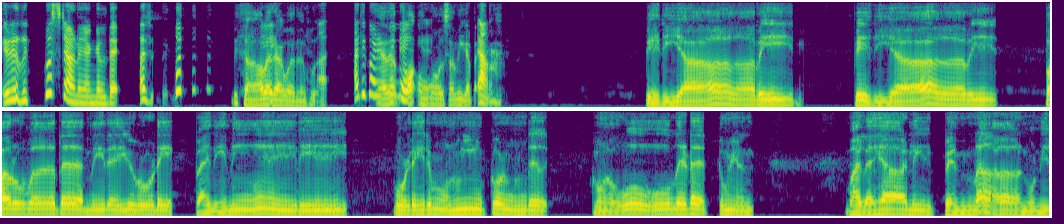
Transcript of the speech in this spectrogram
ഒരു റിക്വസ്റ്റ് ആണ് ഞങ്ങളുടെ. അത് പെരിയാറേ പെരിയാറേ പർവത നിരയുടെ പനി നേരി നീ കൊണ്ട് കുണൂന്നിടക്കും മലയാളി പെണ്ണാണു നീ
